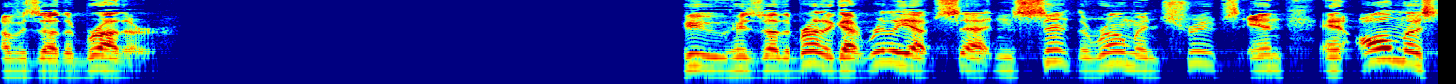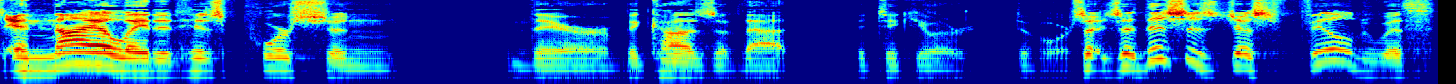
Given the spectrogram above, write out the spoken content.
of his other brother. Who his other brother got really upset and sent the Roman troops in and almost annihilated his portion there because of that particular divorce. So, so this is just filled with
